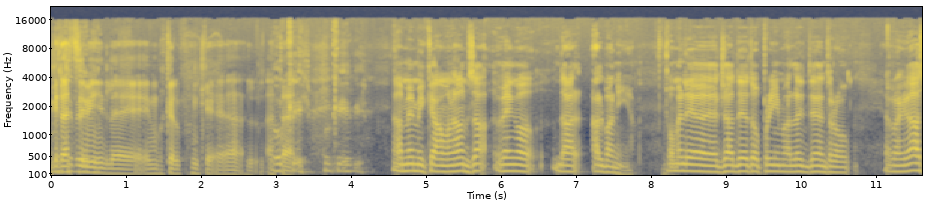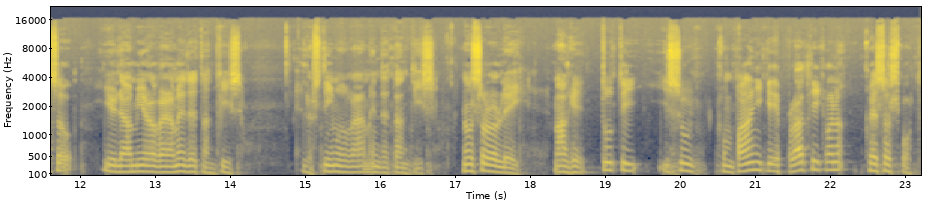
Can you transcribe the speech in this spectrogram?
Grazie bene. mille in bocca al anche a, a okay, te. Okay, okay. A me mi chiamo Namza, vengo dall'Albania. Come le ho già detto prima lì dentro, il ragazzo io lo ammiro veramente tantissimo lo stimo veramente tantissimo. Non solo lei, ma anche tutti i suoi compagni che praticano questo sport.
